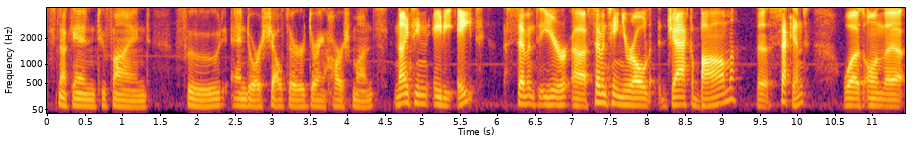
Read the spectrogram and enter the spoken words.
snuck in to find food and or shelter during harsh months. 1988, 17 year uh, 17 year old Jack Bahm the second was on the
